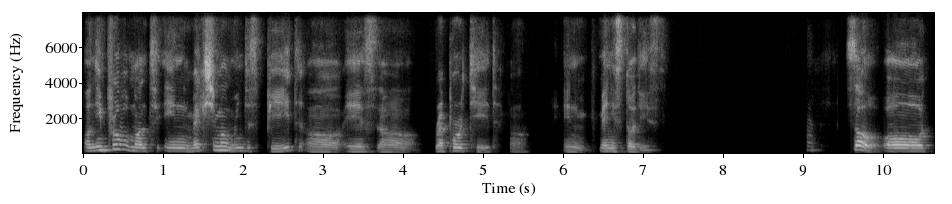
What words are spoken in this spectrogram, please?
an improvement in maximum wind speed uh, is uh, reported uh, in many studies. So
